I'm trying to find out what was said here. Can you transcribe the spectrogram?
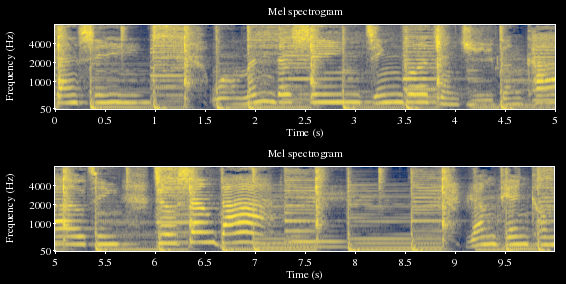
相信我们的心经过争执更靠近就像大雨让天空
